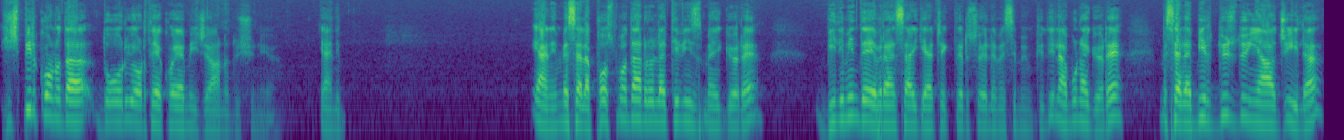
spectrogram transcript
hiçbir konuda doğruyu ortaya koyamayacağını düşünüyor. Yani yani mesela postmodern relativizme göre bilimin de evrensel gerçekleri söylemesi mümkün değil. Yani buna göre mesela bir düz dünyacıyla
